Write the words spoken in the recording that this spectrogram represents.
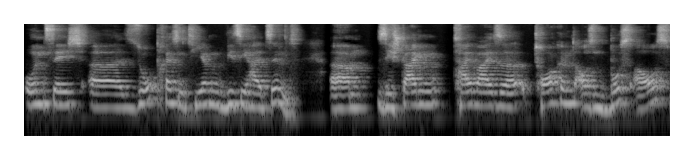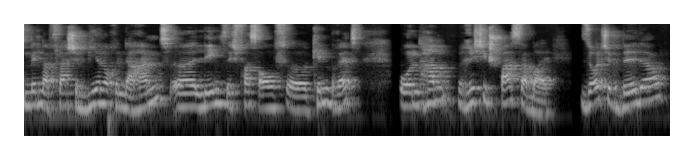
und sich äh, so präsentieren, wie sie halt sind. Ähm, sie steigen teilweise talkend aus dem Bus aus mit einer Flasche Bier noch in der Hand, äh, legen sich fast auf äh, Kinnbrett und haben richtig Spaß dabei. Solche Bilder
